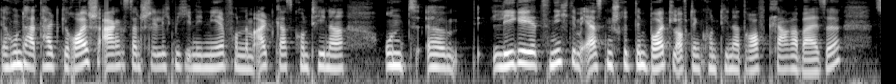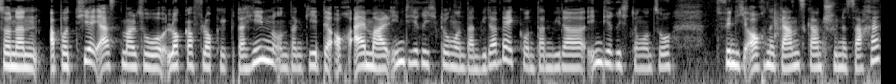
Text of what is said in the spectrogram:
der Hund hat halt Geräuschangst, dann stelle ich mich in die Nähe von einem Altgascontainer und ähm, lege jetzt nicht im ersten Schritt den Beutel auf den Container drauf, klarerweise, sondern apportiere erstmal so lockerflockig dahin und dann geht der auch einmal in die Richtung und dann wieder weg und dann wieder in die Richtung und so. Finde ich auch eine ganz, ganz schöne Sache.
